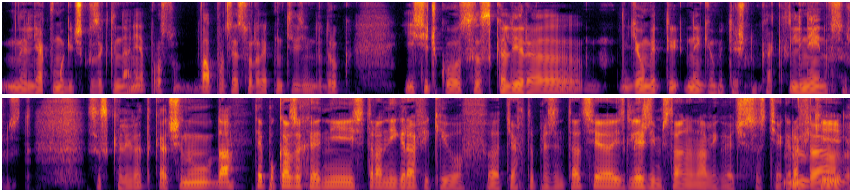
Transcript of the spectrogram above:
нали, някакво магическо заклинание, просто два процесора лепнати един до друг и всичко се скалира геометри... не геометрично, как линейно всъщност се скалира, така че, но да. Те показаха едни странни графики в тяхната презентация, изглежда им стана навик вече с тия графики. Да, да.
